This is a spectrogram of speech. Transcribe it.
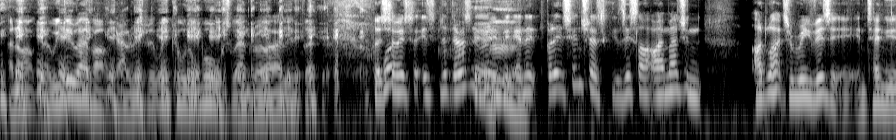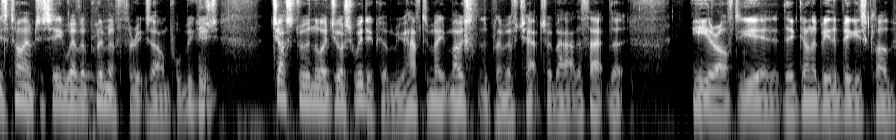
and art galleries. We do have art galleries, but we call them walls where I live. But, but so it's, it's there isn't really, and it, but it's interesting because it's like I imagine I'd like to revisit it in ten years' time to see whether Plymouth, for example, because just to annoy Josh Widdicombe, you have to make most of the Plymouth chapter about the fact that year after year they're going to be the biggest club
